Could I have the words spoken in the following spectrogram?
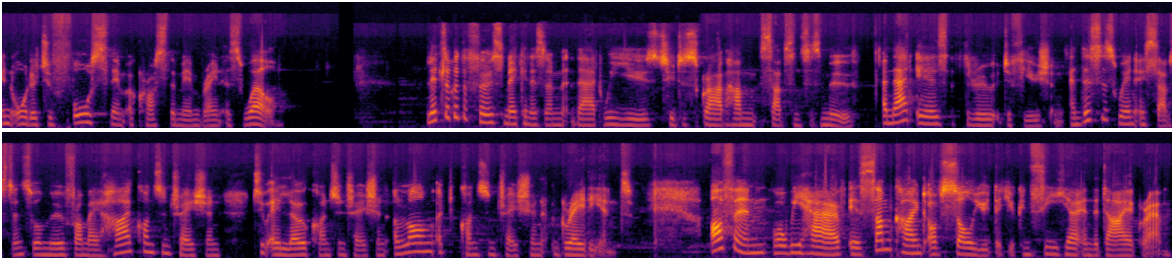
in order to force them across the membrane as well. Let's look at the first mechanism that we use to describe how substances move and that is through diffusion. And this is when a substance will move from a high concentration to a low concentration along a concentration gradient. Often, what we have is some kind of solute that you can see here in the diagram.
